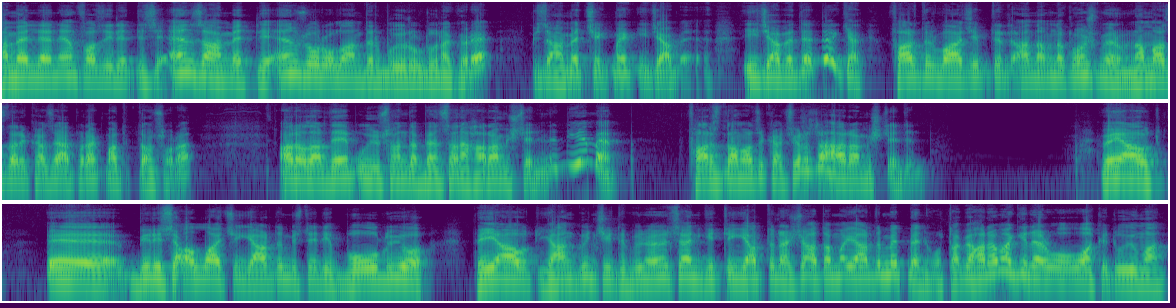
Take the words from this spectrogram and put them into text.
Amellerin en faziletlisi, en zahmetli, en zor olandır buyurulduğuna göre bir zahmet çekmek icap, icap eder derken farzdır, vaciptir anlamında konuşmuyorum. Namazları kaza bırakmadıktan sonra aralarda hep uyusan da ben sana haram işledin de diyemem. Farz namazı kaçırırsan haram işledin. Veyahut e, birisi Allah için yardım istedi, boğuluyor veyahut yangın çıktı. Sen gittin yattın aşağı adama yardım etmedin. O tabi harama girer o vakit uyuman.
